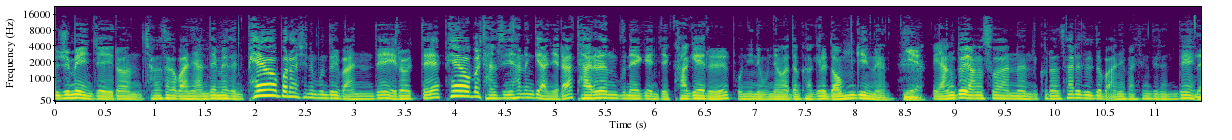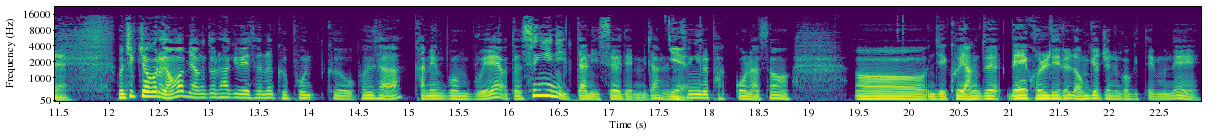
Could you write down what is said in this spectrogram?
요즘에 이제 이런 장사가 많이 안 되면서 폐업을 하시는 분들이 많은데 이럴 때 폐업을 단순히 하는 게 아니라 다른 분에게 이제 가게를 본인이 운영하던 가게를 넘기는 예. 양도 양수하는 그런 사례들도 많이 발생되는데 네. 원칙적으로 영업 양도를 하기 위해서는 그 본 그 본사 가맹본부에 어떤 승인이 일단 있어야 됩니다. 그래서 예. 승인을 받고 나서 어 이제 그 양도 내 권리를 넘겨주는 거기 때문에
